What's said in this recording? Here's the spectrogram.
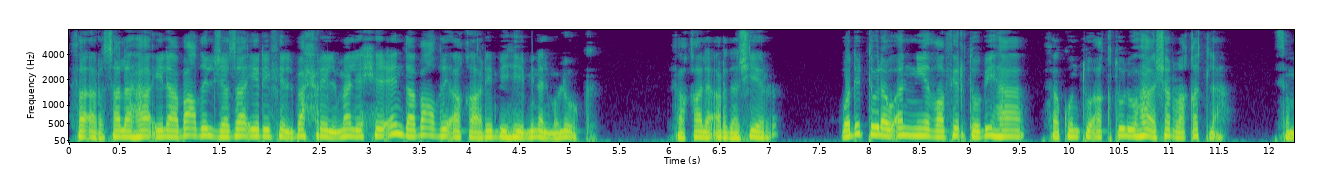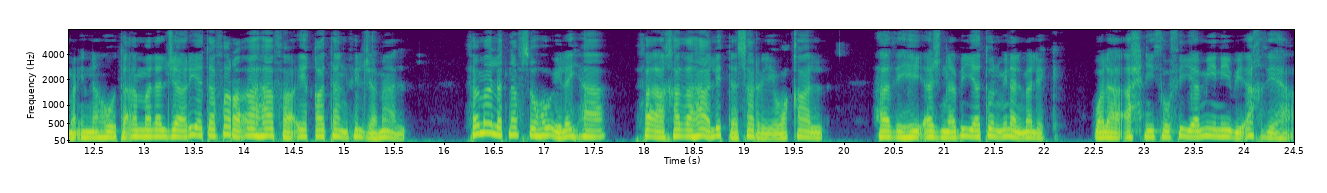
فأرسلها إلى بعض الجزائر في البحر الملح عند بعض أقاربه من الملوك. فقال أردشير وددت لو أني ظفرت بها فكنت أقتلها شر قتله. ثم إنه تأمل الجارية فرآها فائقة في الجمال فمالت نفسه إليها فأخذها للتسري وقال هذه أجنبية من الملك ولا أحنث في يميني بأخذها.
